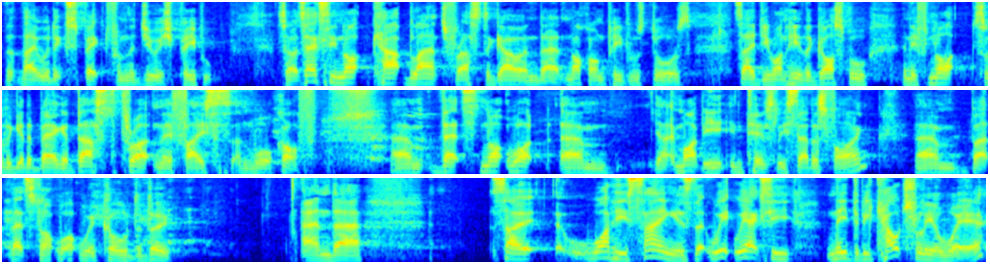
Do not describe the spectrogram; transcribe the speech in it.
that they would expect from the Jewish people. So it's actually not carte blanche for us to go and uh, knock on people's doors, say, Do you want to hear the gospel? And if not, sort of get a bag of dust, throw it in their face, and walk off. Um, that's not what, um, you know, it might be intensely satisfying, um, but that's not what we're called to do. And uh, so uh, what he's saying is that we, we actually need to be culturally aware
